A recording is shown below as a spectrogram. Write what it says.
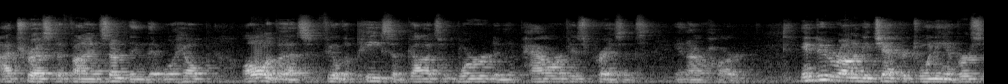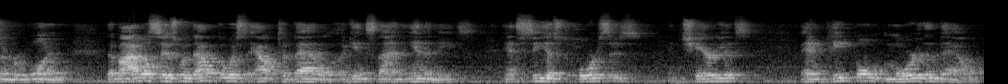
I trust to find something that will help all of us feel the peace of God's word and the power of his presence in our heart. In Deuteronomy chapter 20 and verse number 1, the Bible says, When thou goest out to battle against thine enemies, and seest horses and chariots and people more than thou,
